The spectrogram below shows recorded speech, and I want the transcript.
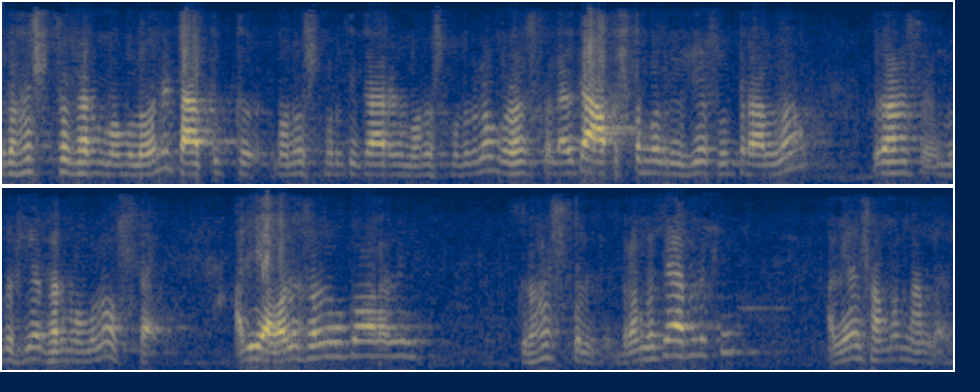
గృహస్థ ధర్మములోని టాపిక్ మనుస్మృతికారుని మనుస్మృతిలో గృహస్థ లేకపోతే ఆపస్తంభ గృహ్య సూత్రాల్లో గృహస్థ గృహ్య ధర్మములో వస్తాయి. అది ఎవరు చదువుకోవాలి గృహస్థులకి బ్రహ్మచారులకి? అదేం సంబంధం లేదు.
